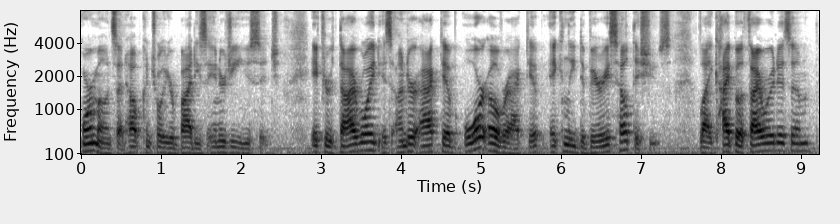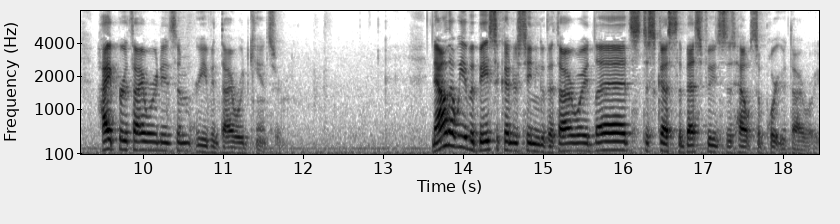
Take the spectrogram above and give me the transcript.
hormones that help control your body's energy usage. If your thyroid is underactive or overactive, it can lead to various health issues like hypothyroidism, hyperthyroidism, or even thyroid cancer. Now that we have a basic understanding of the thyroid, let's discuss the best foods to help support your thyroid.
